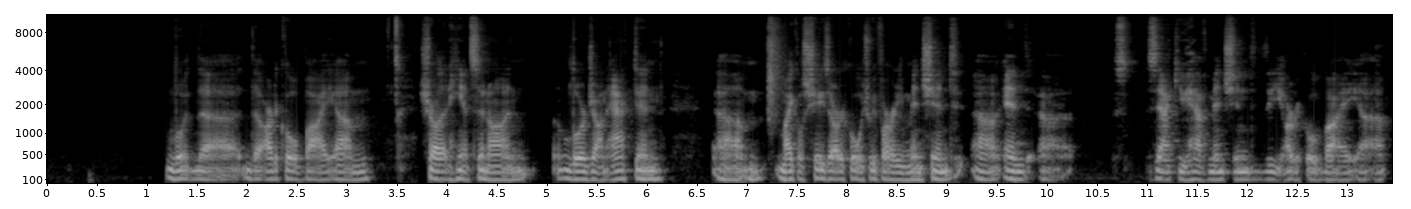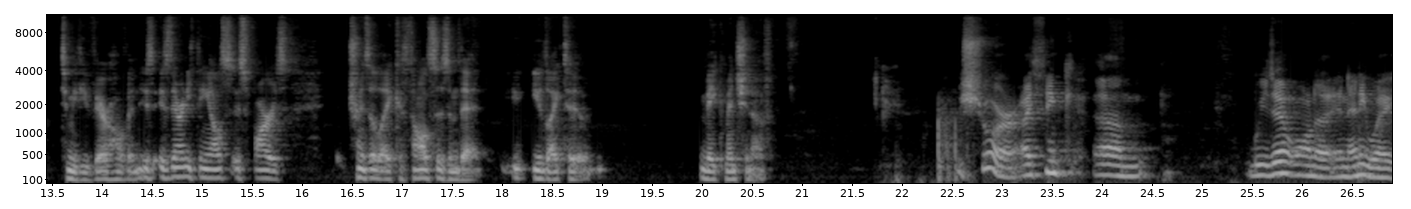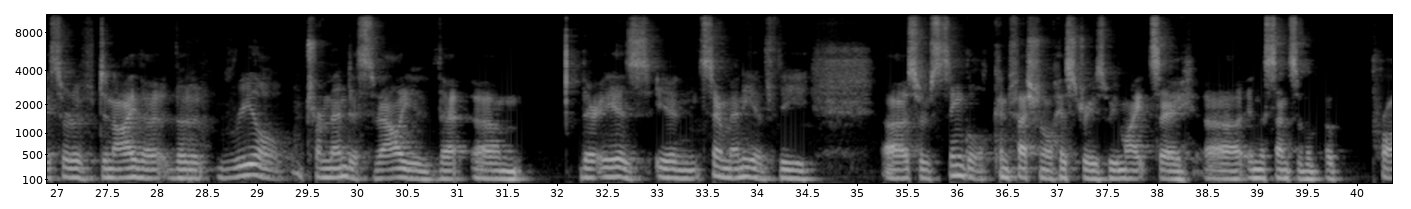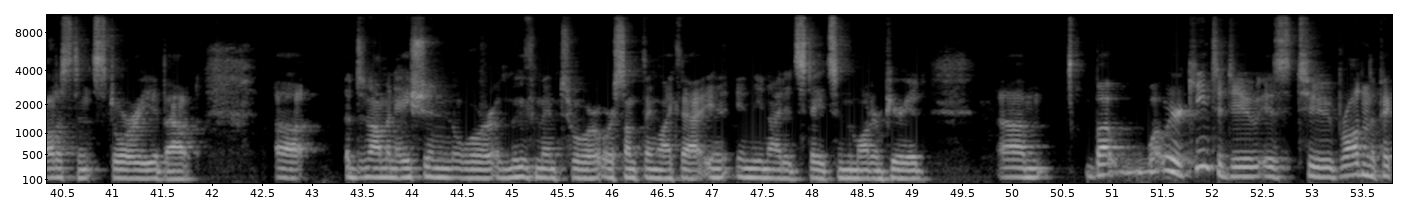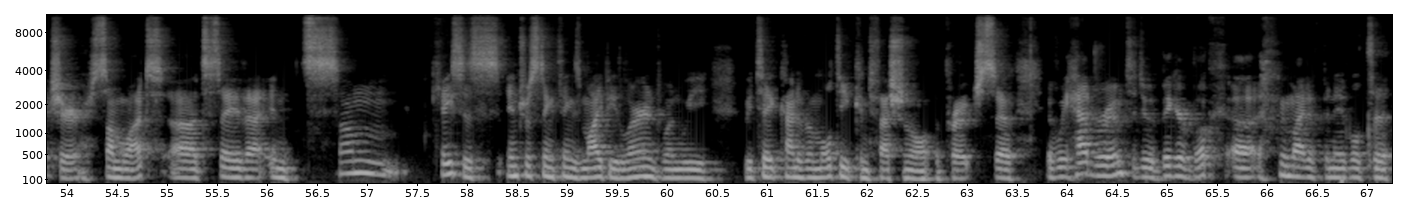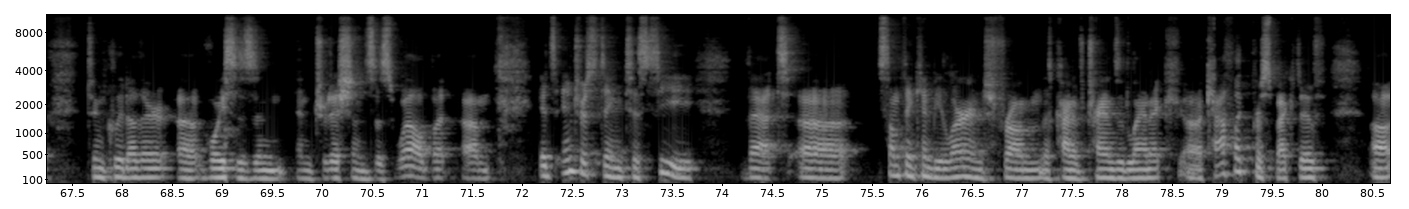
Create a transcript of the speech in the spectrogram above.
the the article by um, Charlotte Hanson on Lord John Acton, um, Michael Shea's article, which we've already mentioned, uh, and uh, Zach, you have mentioned the article by uh, Timothy Verhoeven. Is, is there anything else as far as transatlantic Catholicism that you'd like to make mention of? Sure. I think um, we don't want to in any way sort of deny the the real tremendous value that um, there is in so many of the uh, sort of single confessional histories, we might say, uh, in the sense of a, a Protestant story about uh, a denomination or a movement or, or something like that in, in the United States in the modern period. Um, but what we were keen to do is to broaden the picture somewhat uh, to say that in some cases, interesting things might be learned when we we take kind of a multi-confessional approach. So, if we had room to do a bigger book, uh, we might have been able to to include other uh, voices and, and traditions as well. But um, it's interesting to see that. Uh, something can be learned from the kind of transatlantic uh, Catholic perspective uh,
